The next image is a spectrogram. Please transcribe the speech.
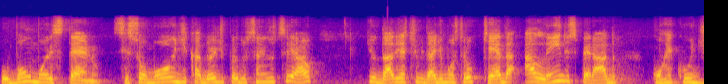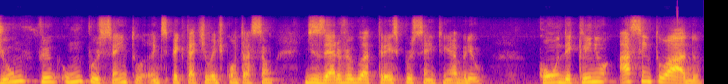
o bom humor externo se somou ao indicador de produção industrial e o dado de atividade mostrou queda além do esperado, com recuo de 1%, ante expectativa de contração de 0,3% em abril. Com o declínio acentuado,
